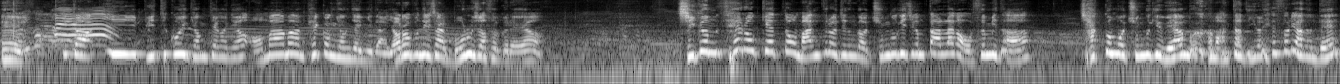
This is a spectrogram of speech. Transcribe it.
네. 그러니까 이 비트코인 경쟁은요 어마어마한 패권 경쟁입니다. 여러분들이 잘 모르셔서 그래요. 지금 새롭게 또 만들어지는 거 중국이 지금 달러가 없습니다. 자꾸 뭐 중국이 외환보유가 많다도 이런 햇소리 하는데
